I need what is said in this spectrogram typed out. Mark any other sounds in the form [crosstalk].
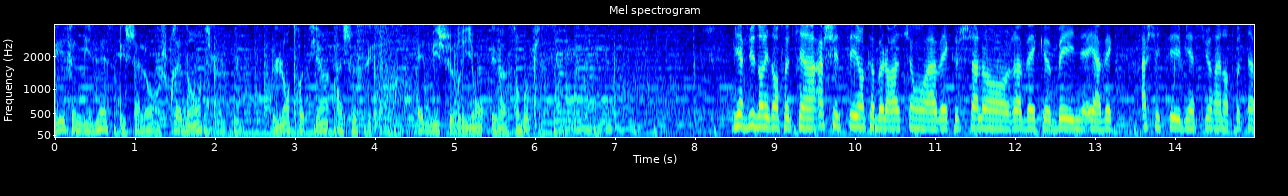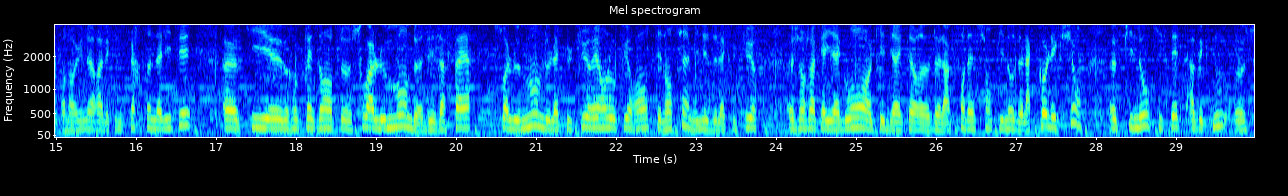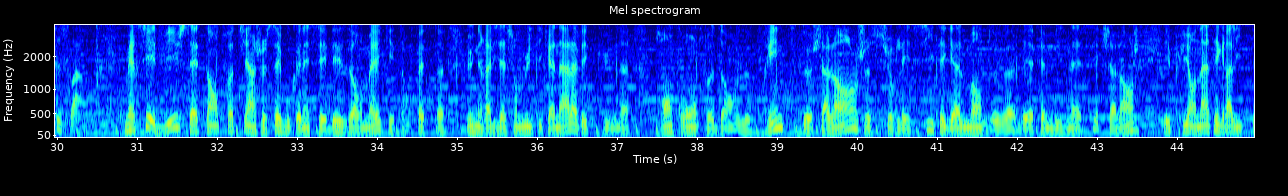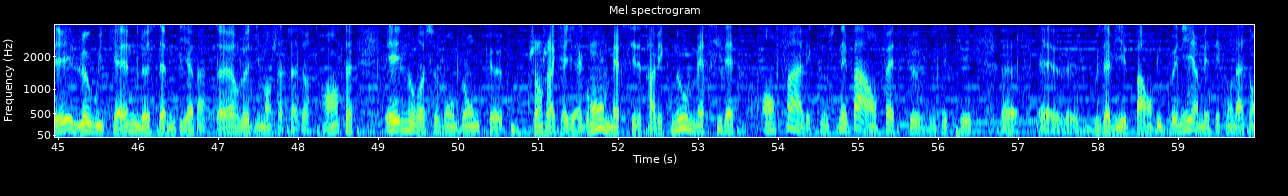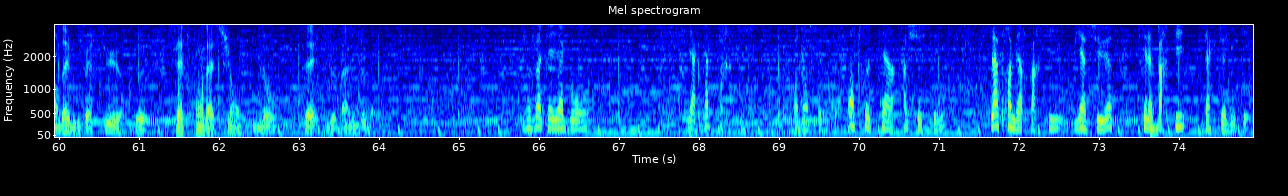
BFM Business et Challenge présentent l'entretien HEC. Edwige Chevrillon et Vincent Beaufils. Bienvenue dans les entretiens HEC en collaboration avec Challenge, avec Bain et avec HEC, bien sûr, un entretien pendant une heure avec une personnalité euh, qui euh, représente soit le monde des affaires, soit le monde de la culture. Et en l'occurrence, c'est l'ancien ministre de la Culture, euh, Jean-Jacques Ayagon, qui est directeur de la Fondation Pinault, de la collection Pinault, qui est avec nous ce soir. Merci Edwige. Cet entretien, je sais que vous connaissez désormais, qui est en fait une réalisation multicanale avec une rencontre dans le print de Challenge, sur les sites également de BFM Business et de Challenge, et puis en intégralité le week-end, le samedi à 20h, le dimanche à 13h30. Et nous recevons donc Jean-Jacques Ayagon. Merci d'être avec nous. Merci d'être enfin avec nous. Ce n'est pas en fait que vous étiez, euh, euh, vous aviez pas envie de venir, mais c'est qu'on attendait l'ouverture de cette fondation Pinot. C'est le 22 mai. Jean-Jacques Ayagon, il y a quatre parties pendant cet entretien HEC. La première partie, bien sûr, c'est la partie d'actualité.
